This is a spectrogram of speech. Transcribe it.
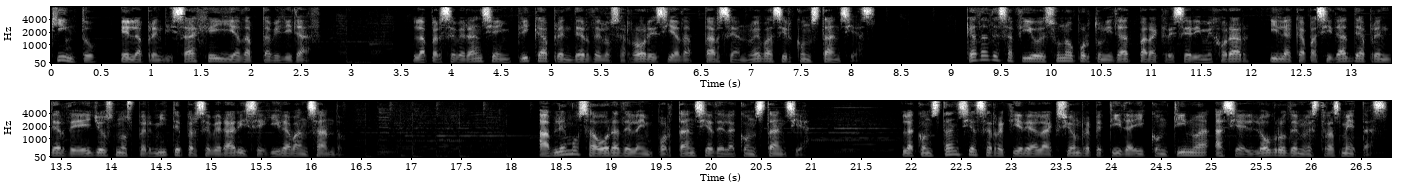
Quinto, el aprendizaje y adaptabilidad. La perseverancia implica aprender de los errores y adaptarse a nuevas circunstancias. Cada desafío es una oportunidad para crecer y mejorar, y la capacidad de aprender de ellos nos permite perseverar y seguir avanzando. Hablemos ahora de la importancia de la constancia. La constancia se refiere a la acción repetida y continua hacia el logro de nuestras metas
